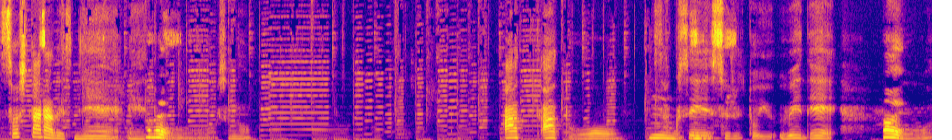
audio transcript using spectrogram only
そしたらですね、えっ、と、はいその、アアートをうん作成するという上で、はい。こ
